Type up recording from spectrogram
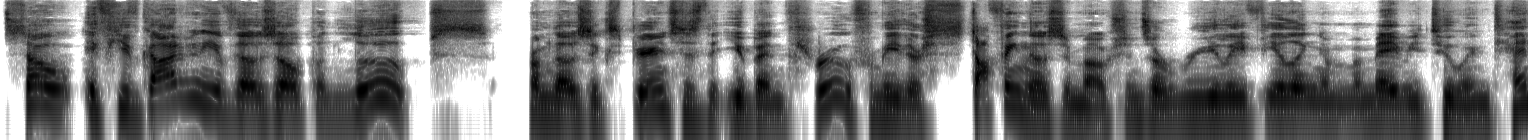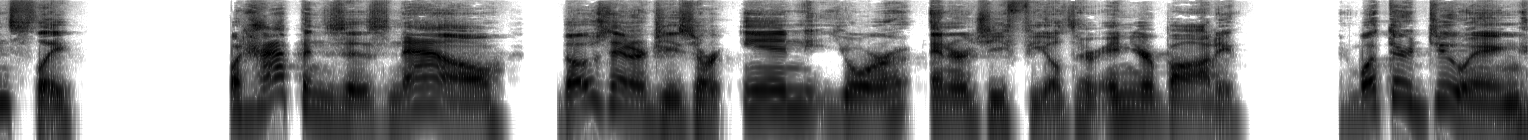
so, if you've got any of those open loops from those experiences that you've been through, from either stuffing those emotions or really feeling them maybe too intensely, what happens is now those energies are in your energy field, they're in your body. And what they're doing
